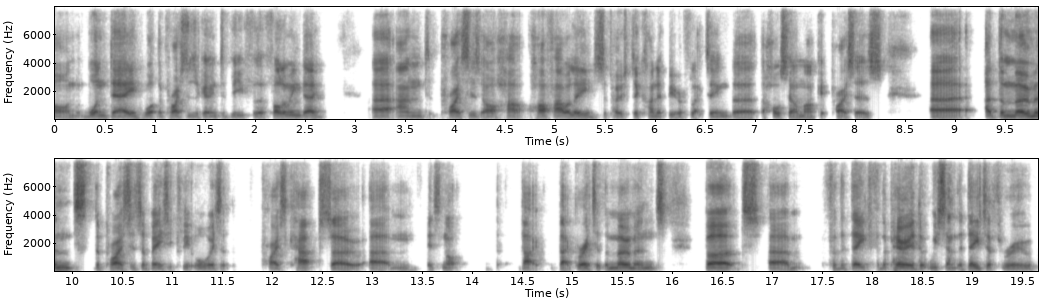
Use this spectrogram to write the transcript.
on one day what the prices are going to be for the following day. uh, and prices are ha- half hourly, supposed to kind of be reflecting the, the wholesale market prices. Uh, at the moment, the prices are basically always at the price cap, so um, it's not that that great at the moment. But um, for the date for the period that we sent the data through,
